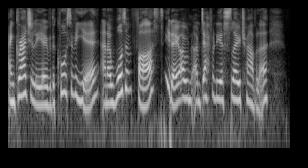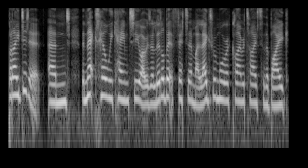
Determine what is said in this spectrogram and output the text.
And gradually, over the course of a year, and I wasn't fast, you know, I'm, I'm definitely a slow traveler, but I did it. And the next hill we came to, I was a little bit fitter, my legs were more acclimatized to the bike,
